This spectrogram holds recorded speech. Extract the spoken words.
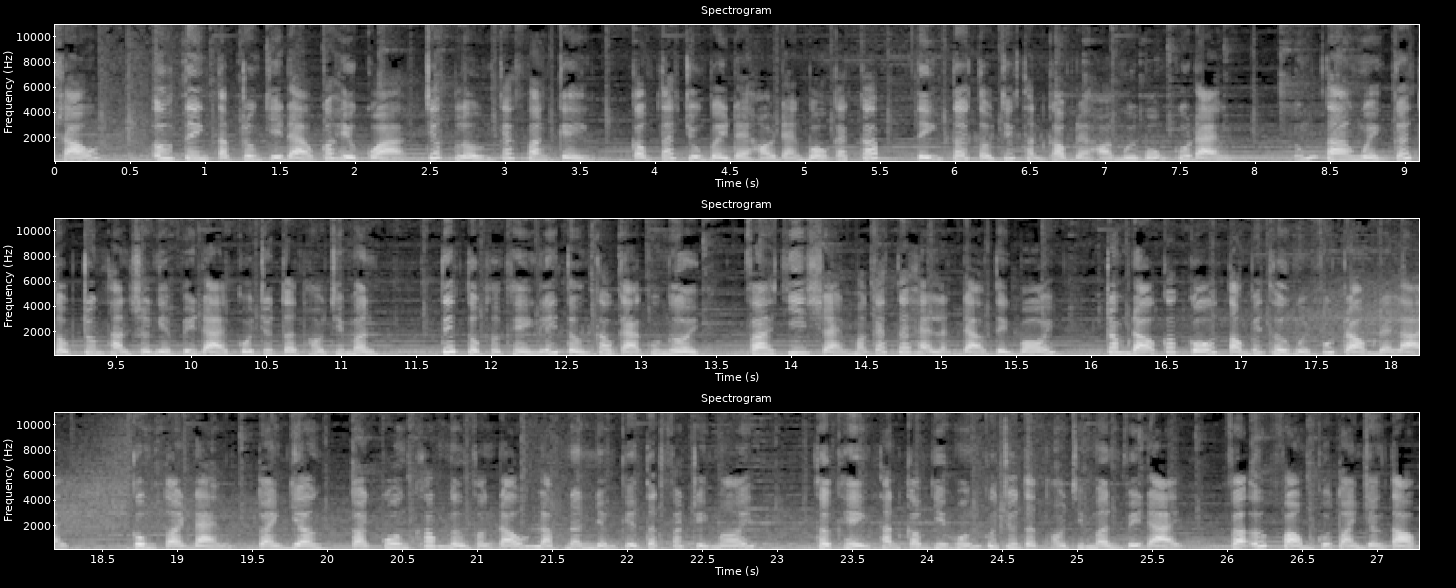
6. Ưu tiên tập trung chỉ đạo có hiệu quả, chất lượng các văn kiện, công tác chuẩn bị đại hội đảng bộ các cấp tiến tới tổ chức thành công đại hội 14 của đảng. Chúng ta nguyện kế tục trung thành sự nghiệp vĩ đại của Chủ tịch Hồ Chí Minh, tiếp tục thực hiện lý tưởng cao cả của người và di sản mà các thế hệ lãnh đạo tiền bối, trong đó có cố Tổng Bí thư Nguyễn Phú Trọng để lại, cùng toàn đảng, toàn dân, toàn quân không ngừng phấn đấu lập nên những kỳ tích phát triển mới, thực hiện thành công di huấn của Chủ tịch Hồ Chí Minh vĩ đại và ước vọng của toàn dân tộc.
